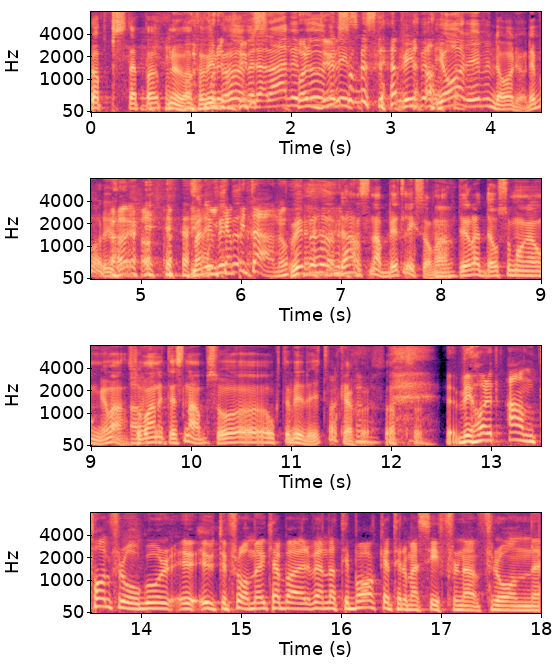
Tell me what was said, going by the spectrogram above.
upp, steppa upp nu. För vi behöver det, nej, vi var det du som bestämde? Vi, ja, det, det, det var det. Ja, ja. Men det, vi, vi behövde hans snabbhet. Liksom, va? Det räddade oss så många gånger. Va? Så ja. var han inte snabb så åkte vi dit va, kanske. Så att, så. Vi har ett antal frågor eh, utifrån, men jag kan bara vända tillbaka till de här siffrorna från eh,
